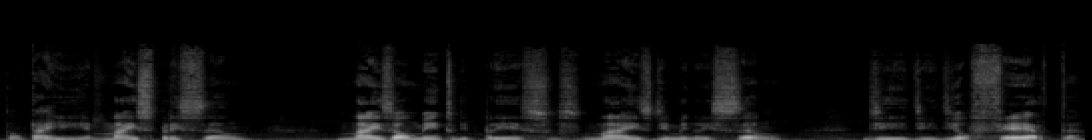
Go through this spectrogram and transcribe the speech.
Então tá aí, mais pressão, mais aumento de preços, mais diminuição de, de, de oferta.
